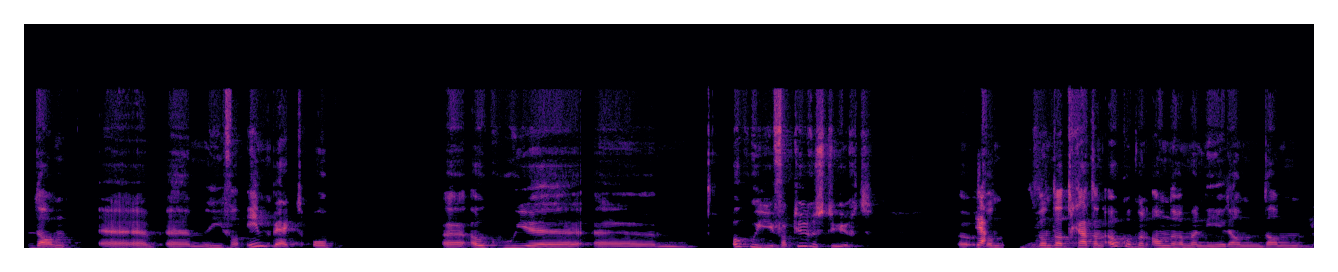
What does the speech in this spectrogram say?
dan uh, um, in ieder geval impact op uh, ook, hoe je, um, ook hoe je je facturen stuurt. Ja. Want, want, dat gaat dan ook op een andere manier. Dan, dan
